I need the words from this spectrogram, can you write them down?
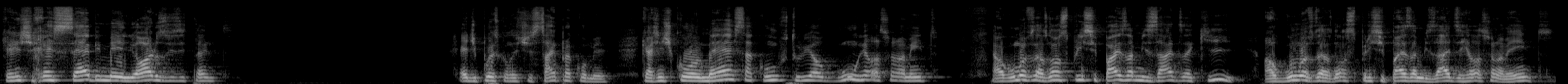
que a gente recebe melhor os visitantes. É depois, quando a gente sai para comer, que a gente começa a construir algum relacionamento. Algumas das nossas principais amizades aqui, algumas das nossas principais amizades e relacionamentos,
